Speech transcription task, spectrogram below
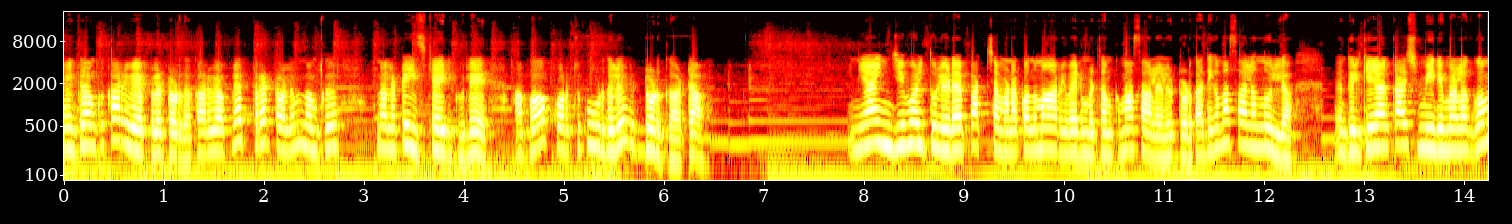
എനിക്ക് നമുക്ക് കറിവേപ്പില ഇട്ട് കൊടുക്കാം. കറിവേപ്പില എത്ര ഇട്ടാലും നമുക്ക് നല്ല ടേസ്റ്റ് ആയിരിക്കും അല്ലേ? അപ്പോൾ കുറച്ച് കൂടുതൽ ഇട്ട് കൊടുക്കാം കേട്ടോ. ഇനി ആ ഇഞ്ചി വെളുത്തുള്ളിയുടെ പച്ചമണക്കം ഒന്ന് മാറി വരുമ്പോഴത്തെ നമുക്ക് മസാലകൾ ഇട്ട് കൊടുക്കാം. അധികം മസാല ഒന്നുമില്ല ഇതിലേക്ക് ഞാൻ കാശ്മീരി മുളകും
